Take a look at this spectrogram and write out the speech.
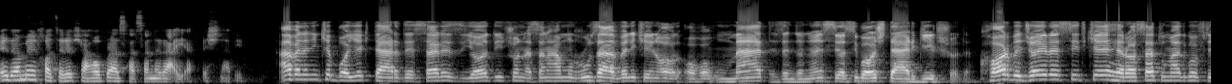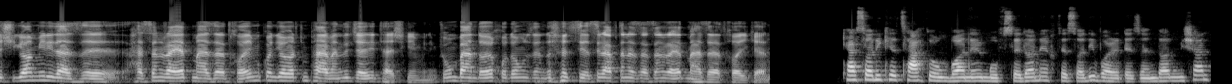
ادامه خاطر شهاب رو از حسن رعیت بشنویم. اولا اینکه با یک دردسر زیادی چون اصلا همون روز اولی که این آقا اومد زندانیان سیاسی باهاش درگیر شده کار به جای رسید که حراست اومد گفتش یا میرید از حسن رعیت معذرت خواهی می‌کنید یا براتون پرونده جدید تشکیل میدیم. که اون بنده های خودمون زندانیان سیاسی رفتن از حسن رعیت معذرت خواهی کردن. کسانی که تحت عنوان مفسدان اقتصادی وارد زندان میشن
